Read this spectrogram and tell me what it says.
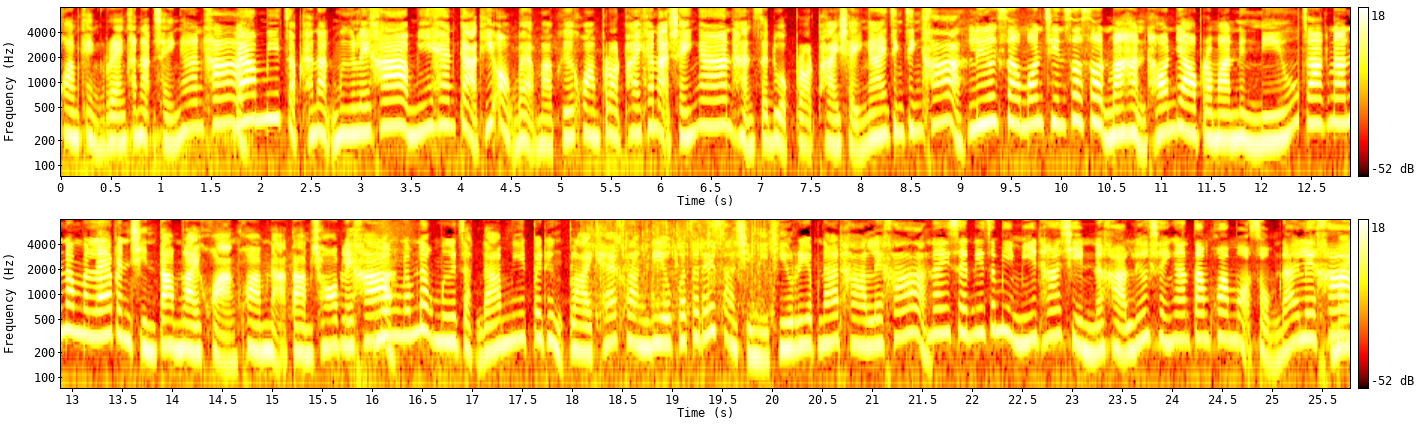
ความแข็งแรงขณะใช้งานค่ะ ด้ามมีดจับถนัดมือเลยค่ะ มีแฮนด์การ์ดที่ออกแบบมาเพื่อความปลอดภัยขณะใช้งาน หั่นสะดวกปลอดภัยใช้ง่ายจริง ๆ ค่ะ เลือกแซลมอนชิ้นสดๆมาหั่นท่อนยาวประมาณ 1 นิ้ว จากนั้นนำมาแล่เป็นชิ้นตามลายขวางความหนาตามชอบเลยค่ะลงน้ำหนักมือจากด้ามมีดไปถึงปลายแค่ครั้งเดียวก็จะได้ซาชิมิที่เรียบน่าทานเลยค่ะ ในเซตนี้จะมีมีด5ชิ้นนะคะ เลือกใช้งานตามความเหมาะสมได้เลยค่ะ ไม่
